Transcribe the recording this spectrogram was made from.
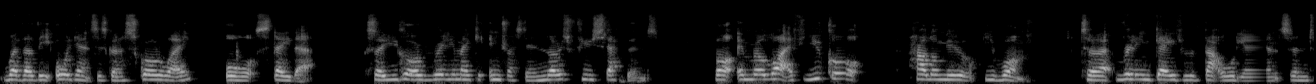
whether the audience is going to scroll away or stay there. So you got to really make it interesting in those few seconds. But in real life, you've got how long you you want to really engage with that audience and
